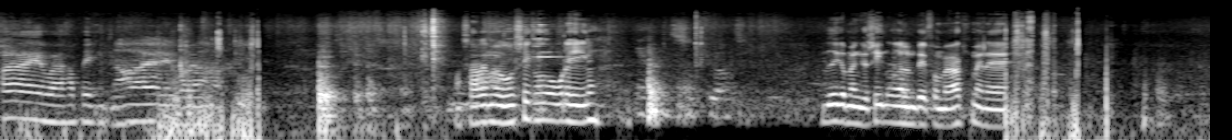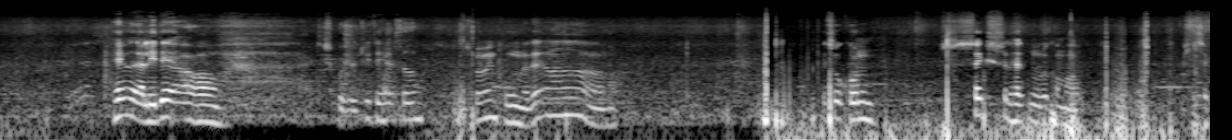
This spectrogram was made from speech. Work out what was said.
Ej, hvor er har penge. Nej, hvor er Og så er der med udsigt ud over det hele. Ja, det er så flot. Jeg ved ikke, om man kan se noget, eller om det er for mørkt, men øh, havet er lige der, og det er sgu hyggeligt det her sted. Swimmingpoolen er dernede, og det tog kun 6,5 minutter at komme herop. Er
